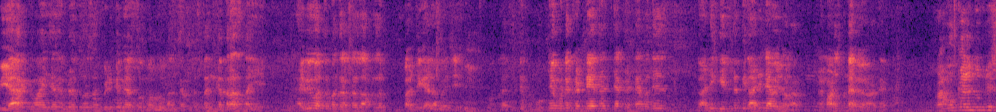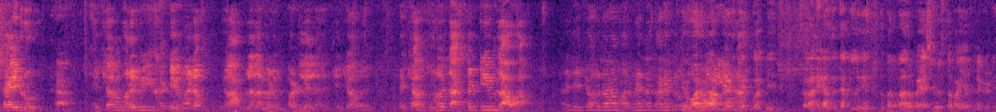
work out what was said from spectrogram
बिहार किंवा याच्या एवढ्या थोडासा स्पीड कमी असतो मग लोकांचा रस्ता इतका त्रास नाहीये. हायवेवरती मात्र आपल्याला आपल्याला काळजी घ्यायला पाहिजे. कारण तिथे मोठे मोठे खड्डे आहेत आणि त्या खड्ड्यामध्ये गाडी गेली तर ती गाडी डॅमेज होणार. आणि माणूस पण डॅमेज होणार त्या. प्रामुख्याने तुमचे साईड रोड हा. ह्याच्यावर बऱ्यापैकी खड्डे मॅडम किंवा आपल्याला मॅडम पडलेलं आहे त्याच्यावर आहे. त्याच्यावर थोडं जास्त टीम लावा आणि त्याच्यावर जरा भरण्याचा ते कार्यक्रम वारंवार. आपल्याकडे जरा निघालं तर त्यात लगेच भरता आलं पाहिजे अशी व्यवस्था पाहिजे आपल्याकडे.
